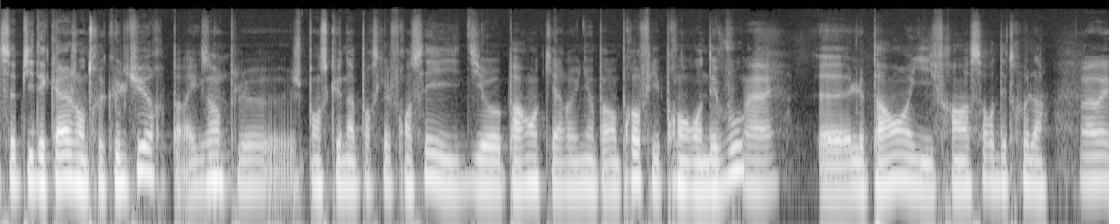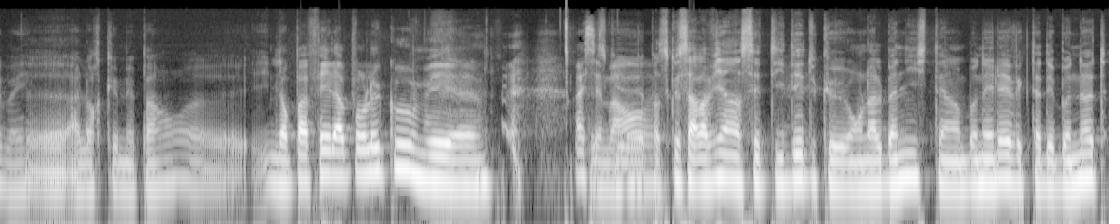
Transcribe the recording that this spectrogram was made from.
ce petit décalage entre cultures, par exemple, euh, je pense que n'importe quel Français, il dit aux parents qu'il y a réunion parents-prof, il prend rendez-vous. Euh, le parent il fera en sorte d'être là. Ouais, ouais, bah oui. Euh, alors que mes parents, euh, ils l'ont pas fait là pour le coup, mais euh, Ouais, parce, c'est que, marrant. parce que ça revient à cette idée de que en Albanie, si t'es un bon élève et que t'as des bonnes notes,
